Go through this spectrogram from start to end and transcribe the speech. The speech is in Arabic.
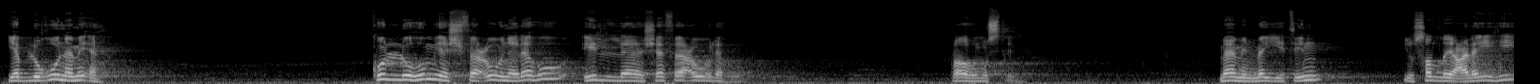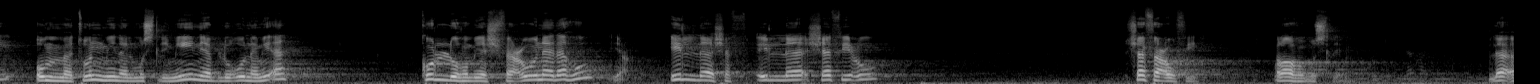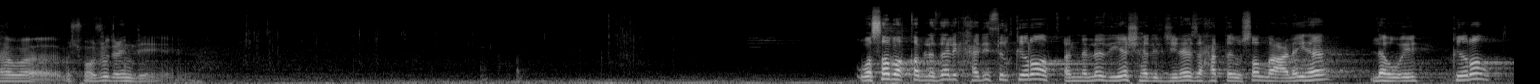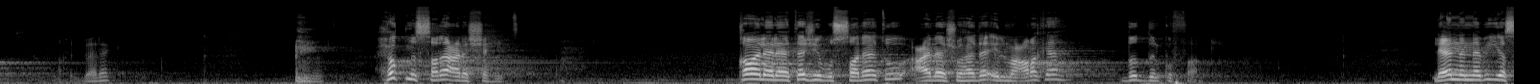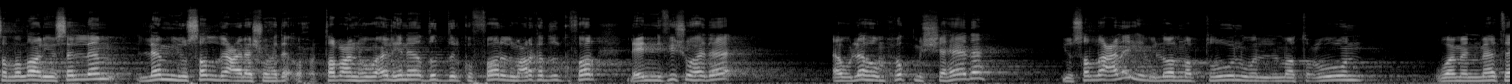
يبلغون مئة كلهم يشفعون له إلا شفعوا له. رواه مسلم. ما من ميت يصلي عليه أمة من المسلمين يبلغون مئة كلهم يشفعون له يعني إلا, شف إلا شفعوا شفعوا فيه. رواه مسلم. لا هو مش موجود عندي. وسبق قبل ذلك حديث القراط أن الذي يشهد الجنازة حتى يصلى عليها له إيه؟ قراط. واخد بالك؟ حكم الصلاة على الشهيد. قال لا تجب الصلاة على شهداء المعركة ضد الكفار. لأن النبي صلى الله عليه وسلم لم يصلي على شهداء أحد. طبعا هو قال هنا ضد الكفار المعركة ضد الكفار لأن في شهداء أو لهم حكم الشهادة يصلى عليهم اللي هو المبطون والمطعون ومن مات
